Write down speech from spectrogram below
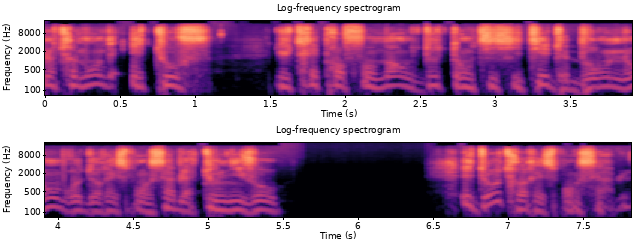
Notre monde étouffe du très profond manque d'authenticité de bon nombre de responsables à tout niveau. Et d'autres responsables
